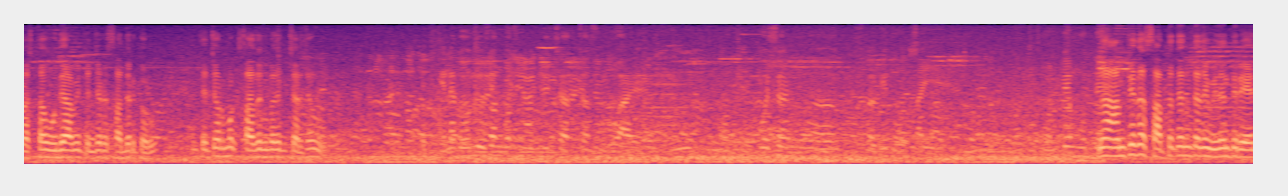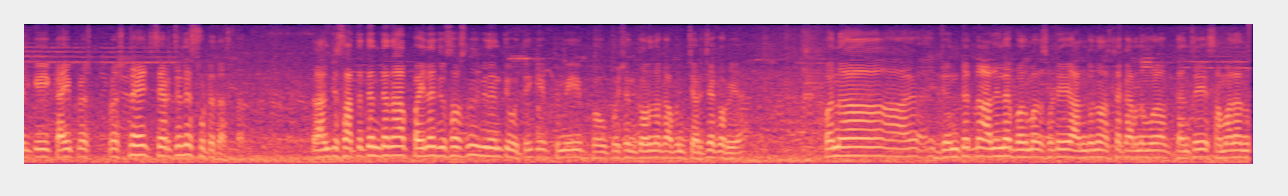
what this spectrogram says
प्रस्ताव उद्या आम्ही त्यांच्याकडे सादर करू. आणि त्याच्यावर मग साधनपणे चर्चा होईल. गेल्या दोन दिवसांपासून तुमची चर्चा सुरू आहे. उपोषण स्थगित होत नाही कोणते आमची तर सातत्याने त्यांना विनंती राहील की काही प्रश्न प्रश्न हे चर्चेनेच सुटत असतात. तर आमची सातत्याने त्यांना पहिल्या दिवसापासूनच विनंती होती की तुम्ही उपोषण करू नका आपण चर्चा करूया. पण जनतेतनं आलेल्या बहुमतासाठी आंदोलन असल्या कारणामुळं त्यांचंही समाधान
